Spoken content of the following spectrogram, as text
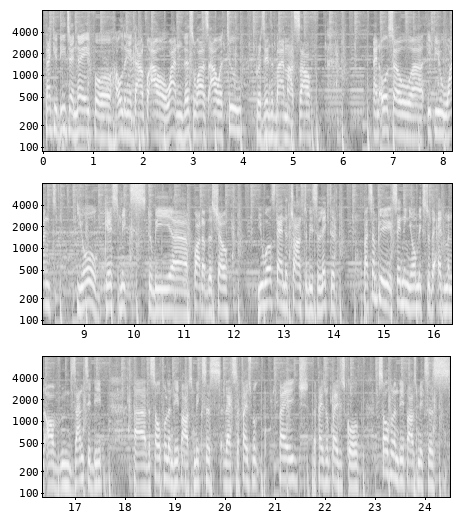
Thank you, DJ Nate, for holding it down for hour one. This was hour two, presented by myself. And also, uh, if you want your guest mix to be uh, part of the show, you will stand a chance to be selected by simply sending your mix to the admin of Mzansi Deep, uh, the Soulful and Deep House Mixes. That's the Facebook page. The Facebook page is called Soulful and Deep House Mixes.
